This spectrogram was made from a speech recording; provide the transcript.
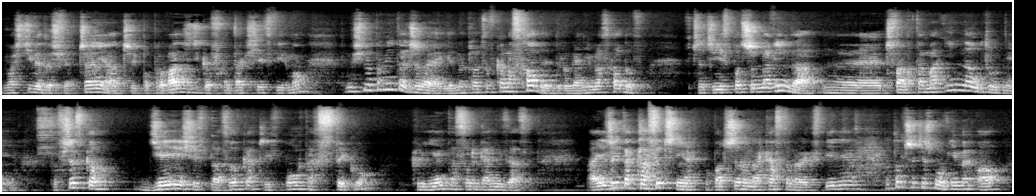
właściwe doświadczenia, czy poprowadzić go w kontakcie z firmą, to musimy pamiętać, że jedna placówka ma schody, druga nie ma schodów, w trzeciej jest potrzebna winda, e, czwarta ma inne utrudnienia. To wszystko dzieje się w placówkach, czyli w punktach styku klienta z organizacją. A jeżeli tak klasycznie popatrzymy na customer experience, no to przecież mówimy o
